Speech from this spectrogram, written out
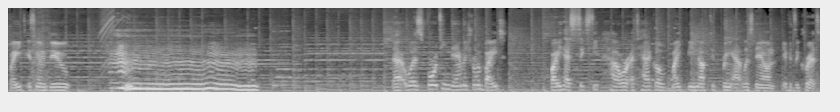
Bite is gonna do... That was 14 damage from a bite. Bite has 60 power, attack of might be enough to bring Atlas down if it's a crit.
